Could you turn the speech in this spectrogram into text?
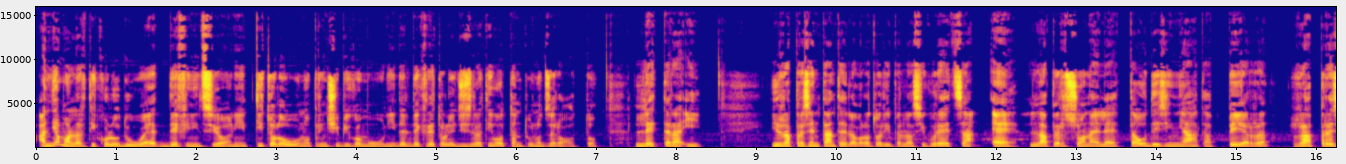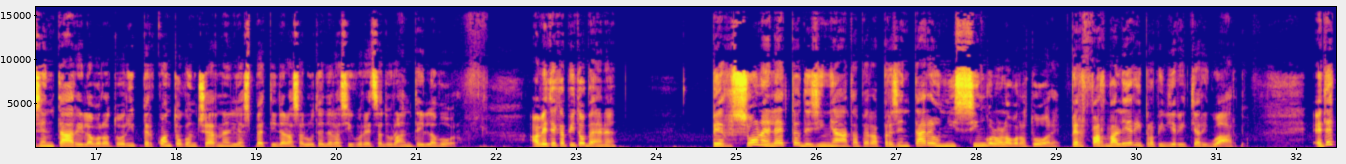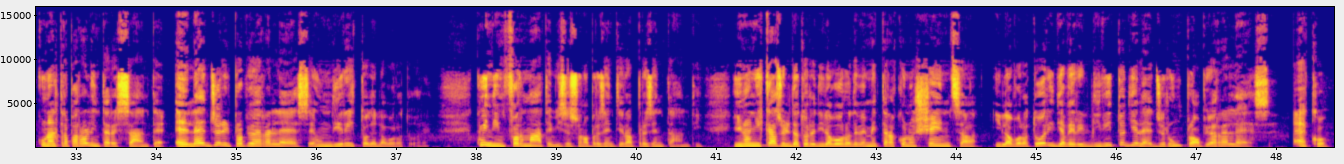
Andiamo all'articolo 2, definizioni, titolo 1, principi comuni del decreto legislativo 8108, lettera I. Il rappresentante dei lavoratori per la sicurezza è la persona eletta o designata per rappresentare i lavoratori per quanto concerne gli aspetti della salute e della sicurezza durante il lavoro. Avete capito bene? persona eletta o designata per rappresentare ogni singolo lavoratore, per far valere i propri diritti a riguardo. Ed ecco un'altra parola interessante, eleggere il proprio RLS un diritto del lavoratore. Quindi informatevi se sono presenti i rappresentanti. In ogni caso il datore di lavoro deve mettere a conoscenza i lavoratori di avere il diritto di eleggere un proprio RLS. Ecco,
